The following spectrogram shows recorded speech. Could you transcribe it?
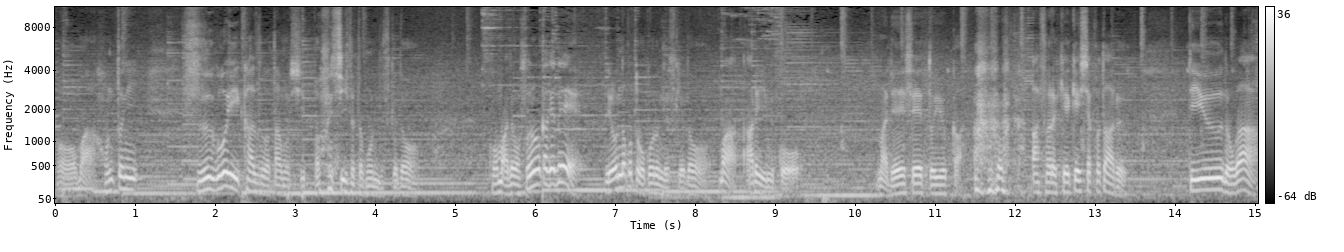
こうまあ本当にすごい数の多分失敗をしてきたと思うんですけどこうまあでもそのおかげでいろんなこと起こるんですけどまあある意味こう、まあ、冷静というか あそれ経験したことある。っていうのが、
